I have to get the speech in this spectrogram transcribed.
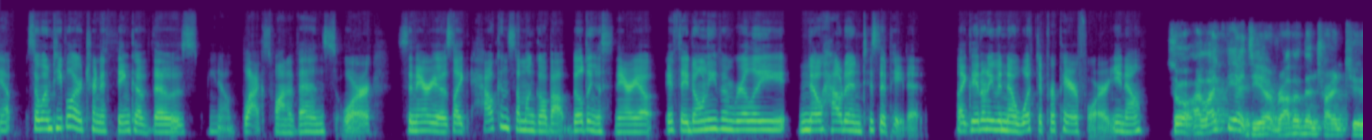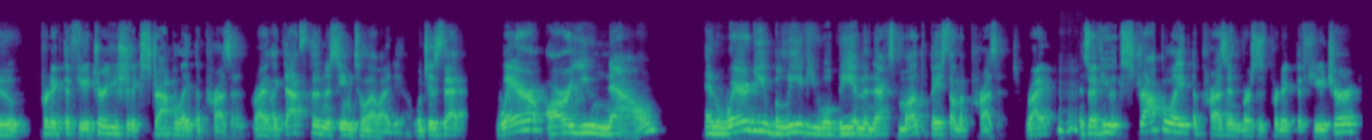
Yep. So when people are trying to think of those, you know, black swan events or scenarios, like how can someone go about building a scenario if they don't even really know how to anticipate it? Like they don't even know what to prepare for, you know? So I like the idea rather than trying to predict the future, you should extrapolate the present, right? Like that's the Nassim Taleb idea, which is that where are you now and where do you believe you will be in the next month based on the present, right? Mm-hmm. And so if you extrapolate the present versus predict the future,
